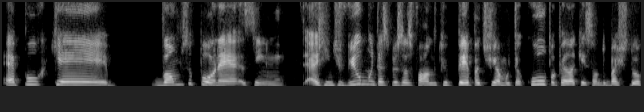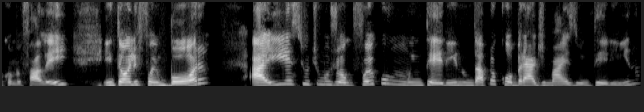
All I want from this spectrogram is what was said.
é porque vamos supor, né, assim, a gente viu muitas pessoas falando que o Pepa tinha muita culpa pela questão do bastidor, como eu falei, então ele foi embora. Aí esse último jogo foi com um interino, não dá para cobrar demais do interino.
